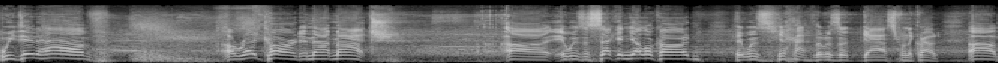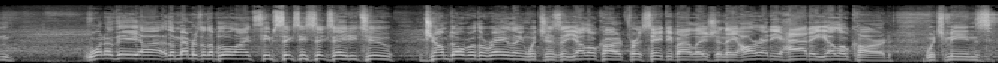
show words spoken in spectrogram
We did have a red card in that match. Uh, it was a second yellow card. It was, yeah, there was a gas from the crowd. Um, one of the uh, the members on the blue lines, team 6682, jumped over the railing, which is a yellow card for a safety violation. They already had a yellow card, which means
